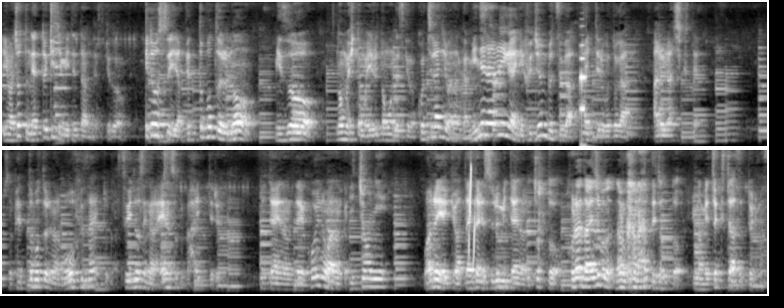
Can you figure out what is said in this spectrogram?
今ちょっとネット記事見てたんですけど水道水やペットボトルの水を飲む人もいると思うんですけどこちらにはなんかミネラル以外に不純物が入ってることがあるらしくてそのペットボトルなら防腐剤とか水道水なら塩素とか入ってるみたいなのでこういうのはなんか胃腸に悪い影響を与えたりするみたいなのでちょっとこれは大丈夫なのかなってちょっと今めちゃくちゃ焦っております。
